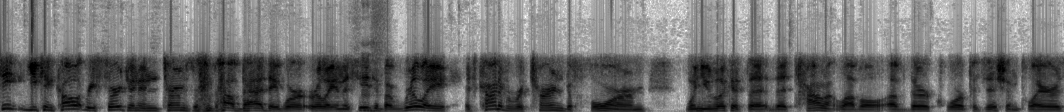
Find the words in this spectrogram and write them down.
see you can call it resurgent in terms of how bad they were early in the hmm. season, but really it's kind of a return to form when you look at the the talent level of their core position players.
